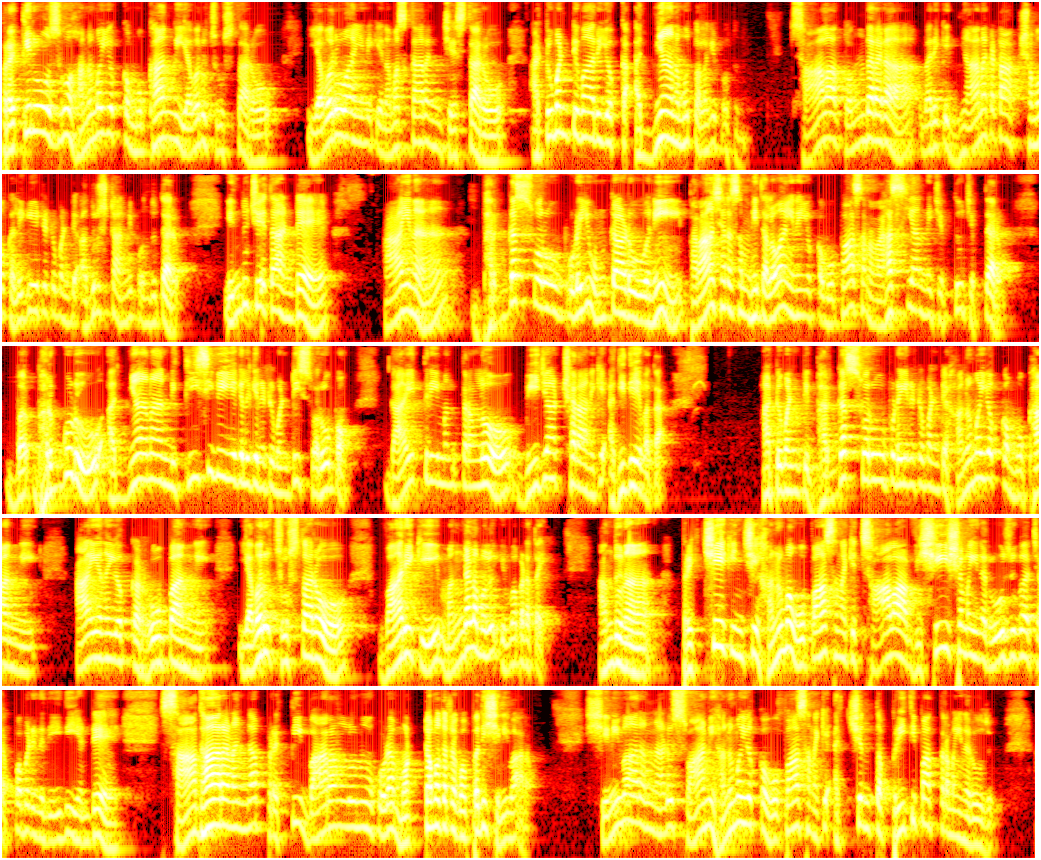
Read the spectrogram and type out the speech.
ప్రతిరోజు హనుమ యొక్క ముఖాన్ని ఎవరు చూస్తారో ఎవరు ఆయనకి నమస్కారం చేస్తారో అటువంటి వారి యొక్క అజ్ఞానము తొలగిపోతుంది. చాలా తొందరగా వారికి జ్ఞానకటాక్షము కలిగేటటువంటి అదృష్టాన్ని పొందుతారు. ఎందుచేత అంటే ఆయన భర్గస్వరూపుడై ఉంటాడు అని పరాశర సంహితలో ఆయన యొక్క ఉపాసన రహస్యాన్ని చెప్తూ చెప్తారు. బ భర్గుడు అజ్ఞానాన్ని తీసివేయగలిగినటువంటి స్వరూపం. గాయత్రీ మంత్రంలో బీజాక్షరానికి అధిదేవత. అటువంటి భర్గస్వరూపుడైనటువంటి హనుమ యొక్క ముఖాన్ని ఆయన యొక్క రూపాన్ని ఎవరు చూస్తారో వారికి మంగళములు ఇవ్వబడతాయి. అందున ప్రత్యేకించి హనుమ ఉపాసనకి చాలా విశేషమైన రోజుగా చెప్పబడినది ఇది అంటే సాధారణంగా ప్రతి వారంలోనూ కూడా మొట్టమొదట గొప్పది శనివారం. శనివారం నాడు స్వామి హనుమ యొక్క ఉపాసనకి అత్యంత ప్రీతిపాత్రమైన రోజు.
